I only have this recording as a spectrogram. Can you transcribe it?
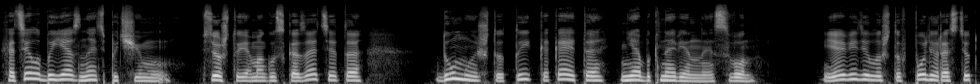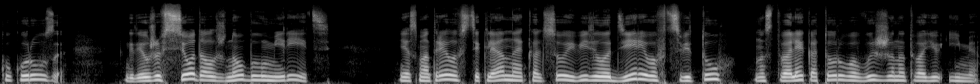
Хотела бы я знать, почему. Все, что я могу сказать, это... Думаю, что ты какая-то необыкновенная, Свон. Я видела, что в поле растет кукуруза, где уже все должно бы умереть. Я смотрела в стеклянное кольцо и видела дерево в цвету, на стволе которого выжжено твое имя.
